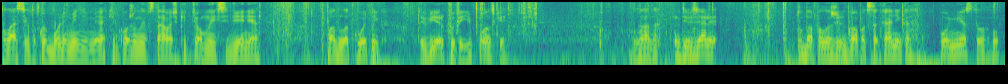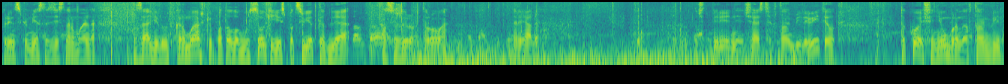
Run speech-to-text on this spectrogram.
пластик такой более-менее мягкий, кожаные вставочки, темные сиденья, подлокотник, вверх какой-то японский. Ладно, где взяли, Туда положили два подстаканника. По месту, ну, в принципе, место здесь нормально. Сзади идут кармашки, потолок высокий, есть подсветка для пассажиров второго ряда. Значит, передняя часть автомобиля, видите, вот такой еще не убранный автомобиль.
